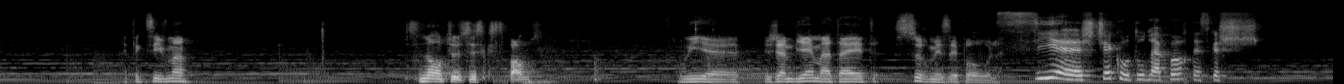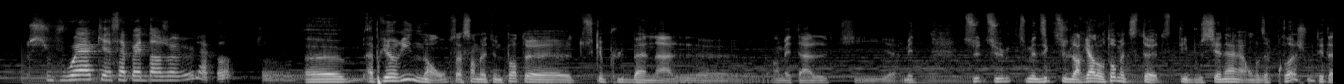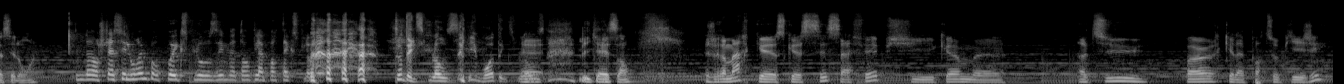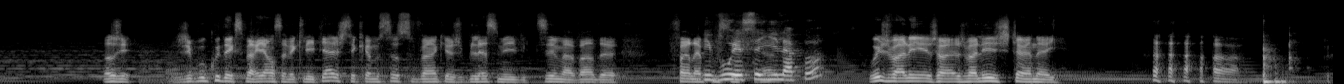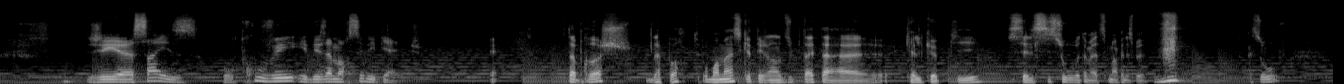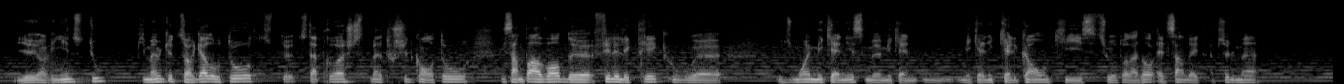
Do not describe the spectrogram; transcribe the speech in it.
Effectivement. Sinon, tu sais ce qui se passe. Oui, euh, j'aime bien ma tête sur mes épaules. Si euh, je check autour de la porte, est-ce que je. je vois que ça peut être dangereux, la porte? Euh, a priori, non. Ça semble être une porte euh, tout ce qui est plus banal euh, en métal. qui. euh, mais tu, tu- tu me dis que tu le regardes autour, mais tu te- tu t'es positionné, à, on va dire, proche ou t'es assez loin? Non, je suis assez loin pour pas exploser, mettons que la porte explose. Tout explose, les boîtes explosent, les caissons. Je remarque ce que 6 ça fait, puis je suis comme. euh, As-tu peur que la porte soit piégée? Que J'ai, beaucoup d'expérience avec les pièges. C'est comme ça souvent que je blesse mes victimes avant de faire la Et vous essayez la porte? Oui, je vais aller, je, vais- je vais aller jeter un œil. J'ai euh, 16 pour trouver et désamorcer des pièges. Tu t'approches de la porte. Au moment où tu es rendu peut-être à euh, quelques pieds, celle-ci s'ouvre automatiquement. Elle s'ouvre. Il n'y a rien du tout. Puis même que tu regardes autour, tu t'approches, tu te mets à toucher le contour. Il semble pas avoir de fil électrique ou, euh, du moins mécanisme mécan- mécanique quelconque qui est situé autour de la porte. Elle semble être absolument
